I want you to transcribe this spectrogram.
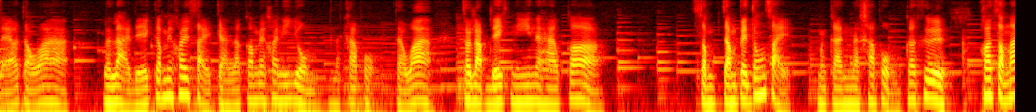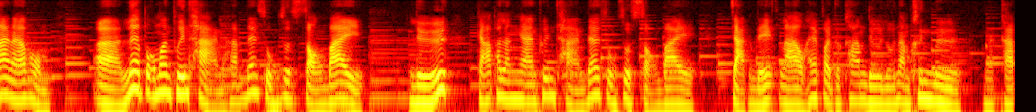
แล้ว แต่ว่าหลายๆเด็กก็ไม่ค่อยใส่กันแล้วก็ไม่ค่อยนิยมนะครับผมแต่ว่าสำหรับเด็กนี้นะครับก็จำจำเป็นต้องใส่เหมือนกันนะครับผมก็คือความสามารถนะครับผมเลือกโปเกมอนพื้นฐานนะครับได้สูงสุด 2 ใบ หรือการดพลังงานพื้นฐานได้สูงสุด 2 ใบ จากเด็กเราให้ฝ่ายตรงข้ามดูรู้นำขึ้นมือนะครับ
